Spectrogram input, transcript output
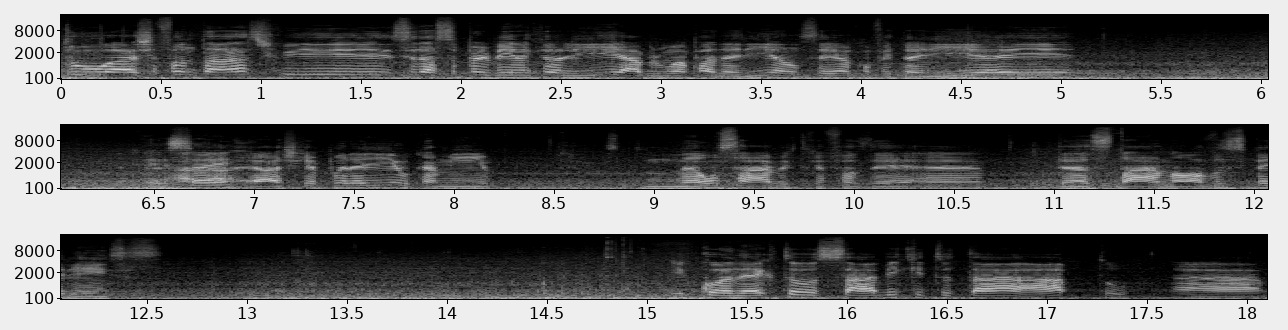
tu acha fantástico e se dá super bem naquilo ali, abre uma padaria, não sei, uma confeitaria e. É isso aí. Eu acho que é por aí o caminho. Se tu não sabe o que tu quer fazer, é testar novas experiências. E quando é que tu sabe que tu tá apto a,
